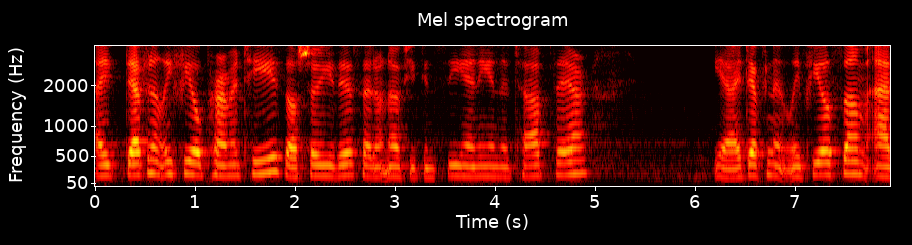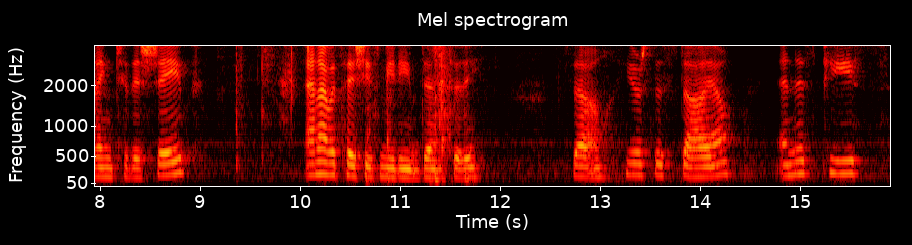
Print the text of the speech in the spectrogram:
I definitely feel permatease. I'll show you this. I don't know if you can see any in the top there. Yeah, I definitely feel some adding to the shape. And I would say she's medium density. So here's the style. And this piece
